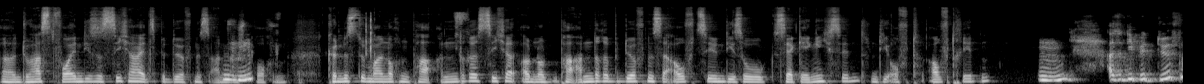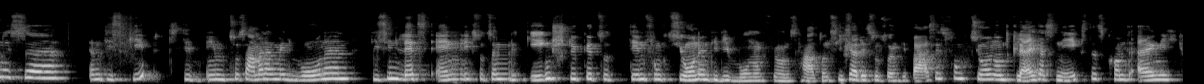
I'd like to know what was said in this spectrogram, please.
Äh, du hast vorhin dieses Sicherheitsbedürfnis mhm. angesprochen. Mhm. Könntest du mal noch ein paar andere sicher, äh, noch ein paar andere Bedürfnisse aufzählen, die so sehr gängig sind und die oft auftreten? Mhm. Also die Bedürfnisse, ähm, die es gibt, die im Zusammenhang mit Wohnen, die sind letztendlich sozusagen Gegenstücke zu den Funktionen, die die Wohnung für uns hat. Und Sicherheit ist sozusagen die Basisfunktion und gleich als nächstes kommt eigentlich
